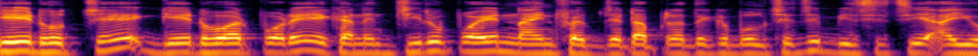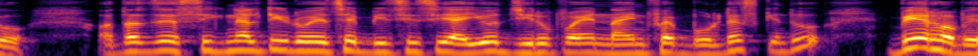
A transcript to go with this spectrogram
গেড হচ্ছে। গেট হওয়ার পরে এখানে জিরো পয়েন্ট নাইন ফাইভ যেটা আপনাদেরকে বলছে যে বিসিসি আইও অর্থাৎ যে সিগন্যালটি রয়েছে VCC IO zero point nine five voltage কিন্তু বের হবে,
